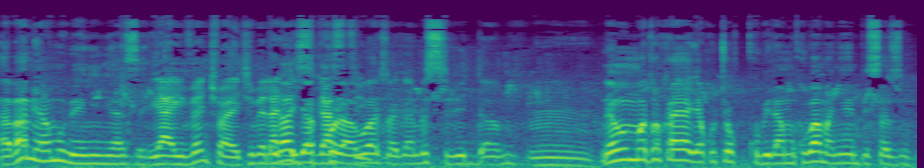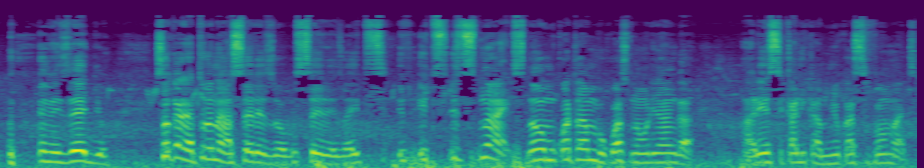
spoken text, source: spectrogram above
abaami amu benyinyaze yeah eventually kibeera era ajja kukola disgusting. bwati agambe sibiddamu. Mm. ne mu mmotoka ye ajja kutya okukubiramu kuba amanye empisa zo. Emize egyo so kati ate onaaseereza obuseereza. It's- nice. N'omukwatamu bukwasi n'owulira nga aleese kali kamyuka sifomat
